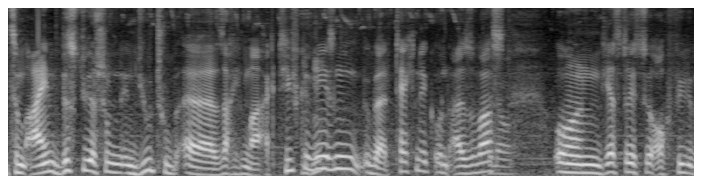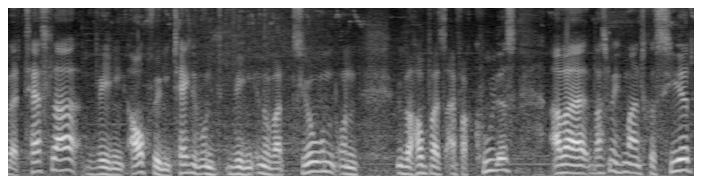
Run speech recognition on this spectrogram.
zum einen bist du ja schon in YouTube, äh, sag ich mal, aktiv gewesen über Technik und all sowas. Genau. Und jetzt drehst du auch viel über Tesla, wegen, auch wegen Technik und wegen Innovation und überhaupt, weil es einfach cool ist. Aber was mich mal interessiert,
